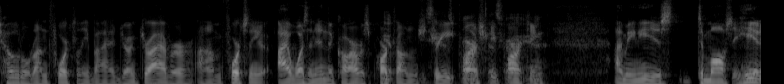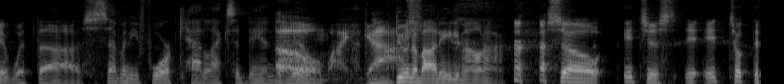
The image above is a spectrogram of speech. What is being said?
totaled unfortunately by a drunk driver. Um, fortunately, I wasn't in the car; I was parked Yep, on the you said it was street, on parked, street that's right, parking. yeah. I mean, he just demolished it. He hit it with uh, '74 Cadillac sedan DeVille Oh my God. doing about 80 mile an hour. so it just it, it took the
